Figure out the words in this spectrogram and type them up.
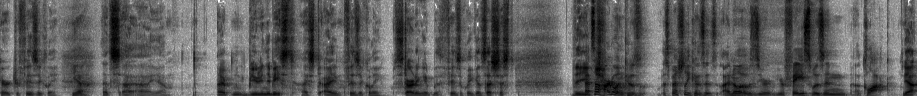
character physically. Yeah. That's I, I, um, I Beauty and the Beast. I, st- I physically starting it with physically because that's just the That's a hard one because especially because it's I know it was your your face was in a clock. yeah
